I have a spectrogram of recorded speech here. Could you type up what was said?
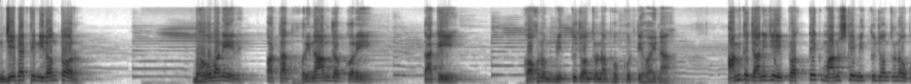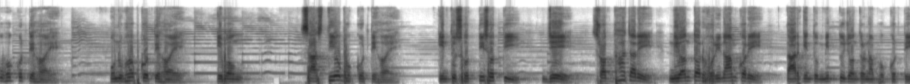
যে ব্যক্তি নিরন্তর ভগবানের অর্থাৎ হরিনাম জপ করে তাকে কখনো মৃত্যু যন্ত্রণা ভোগ করতে হয় না। আমি তো জানি যে প্রত্যেক মানুষকে মৃত্যু যন্ত্রণা উপভোগ করতে হয়, অনুভব করতে হয় এবং শাস্তিও ভোগ করতে হয়। কিন্তু সত্যি সত্যি যে শ্রদ্ধাচারে নিরন্তর হরিনাম করে, তার কিন্তু মৃত্যু যন্ত্রণা ভোগ করতে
